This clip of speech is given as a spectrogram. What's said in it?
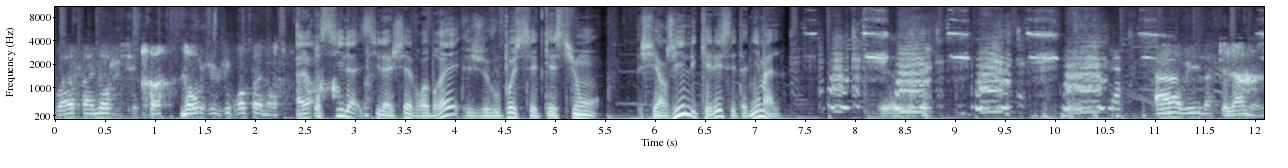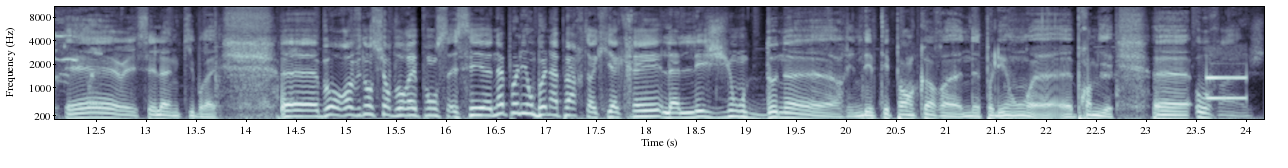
Ouais, enfin, non, je sais pas. Non, je, je crois pas, non. Alors, si la, si la chèvre bray, je vous pose cette question, cher Gilles, quel est cet animal Ah oui, bah c'est l'âne. Eh oui, c'est l'âne qui braie. Euh, bon, revenons sur vos réponses. C'est euh, Napoléon Bonaparte qui a créé la Légion d'honneur. Il n'était pas encore euh, Napoléon euh, Ier. Euh, orage.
